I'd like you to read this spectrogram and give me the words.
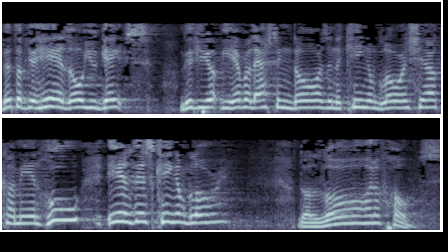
Lift up your heads, O you gates. Lift you up, ye everlasting doors, and the King of glory shall come in. Who is this King of glory? The Lord of hosts.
